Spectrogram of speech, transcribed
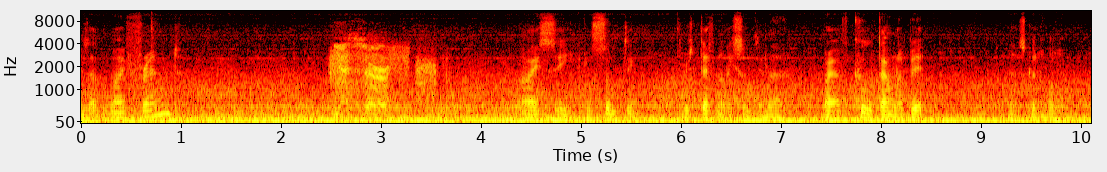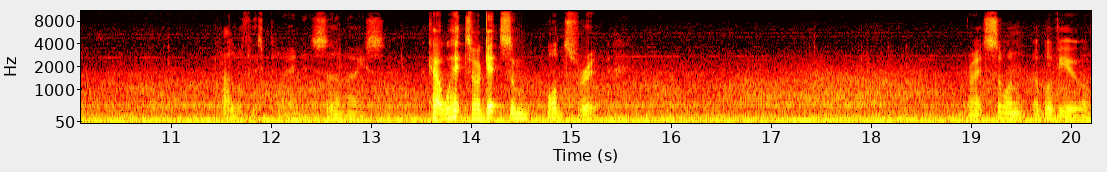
Is that my friend? Yes, sir. I see. There's something. There's definitely something there. Right, I've cooled down a bit. Let's go and have a look. I love this plane. It's so nice. I can't wait till I get some mods for it. Right, someone above you.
